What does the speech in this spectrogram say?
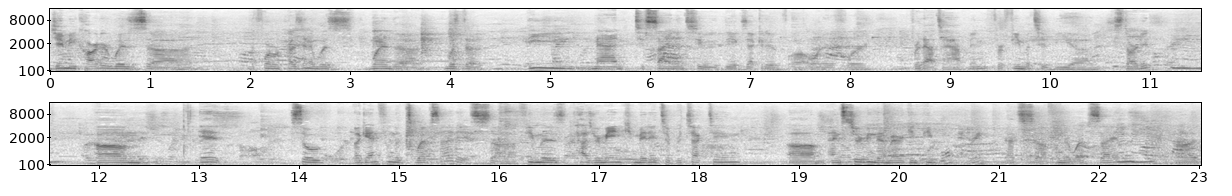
Jimmy Carter was uh, the former president was one of the was the the man to sign into the executive uh, order for for that to happen for FEMA to be uh, started. Um, it so again from its website, it's uh, FEMA has remained committed to protecting um, and serving the American people. Right, that's uh, from their website. Uh,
